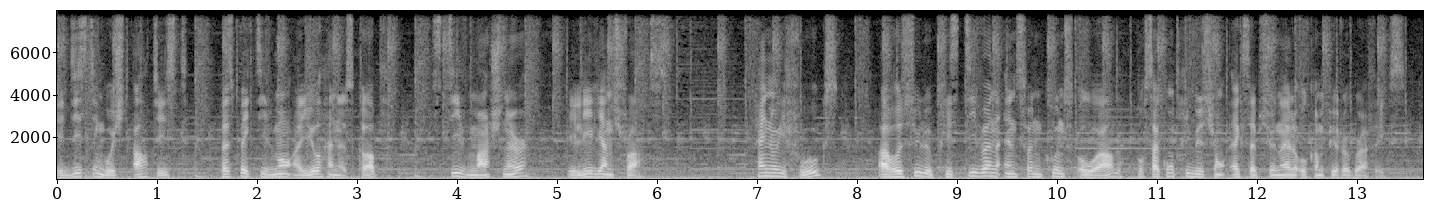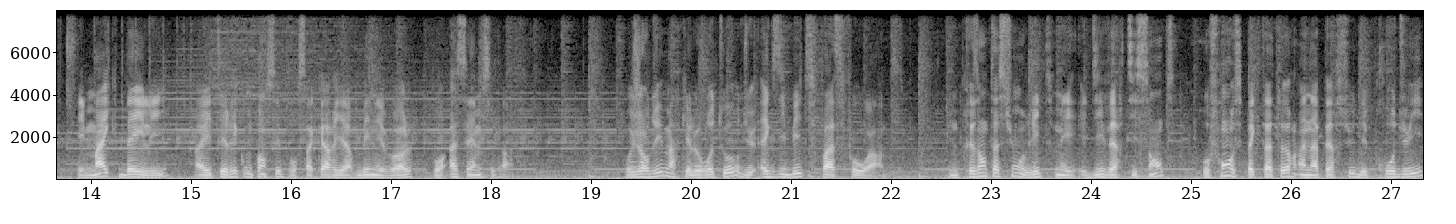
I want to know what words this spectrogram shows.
et Distinguished Artist, respectivement à Johannes Kopf, Steve Marshner et Lilian Schwartz. Henry Fuchs a reçu le prix Stephen Hanson Kunz Award pour sa contribution exceptionnelle au computer graphics. Et Mike Bailey a été récompensé pour sa carrière bénévole pour ACM SIGGRAPH. Aujourd'hui marquait le retour du Exhibit Fast Forward une présentation rythmée et divertissante offrant aux spectateurs un aperçu des produits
